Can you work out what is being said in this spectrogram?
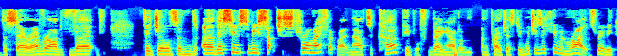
the Sarah Everard ver- vigils, and uh, there seems to be such a strong effort right now to curb people from going out and, and protesting, which is a human right, really.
